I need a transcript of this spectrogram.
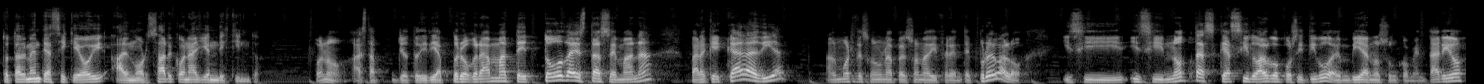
Totalmente, así que hoy almorzar con alguien distinto bueno, hasta yo te diría, prográmate toda esta semana para que cada día almuerces con una persona diferente. Pruébalo. Y si, y si notas que ha sido algo positivo, envíanos un comentario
